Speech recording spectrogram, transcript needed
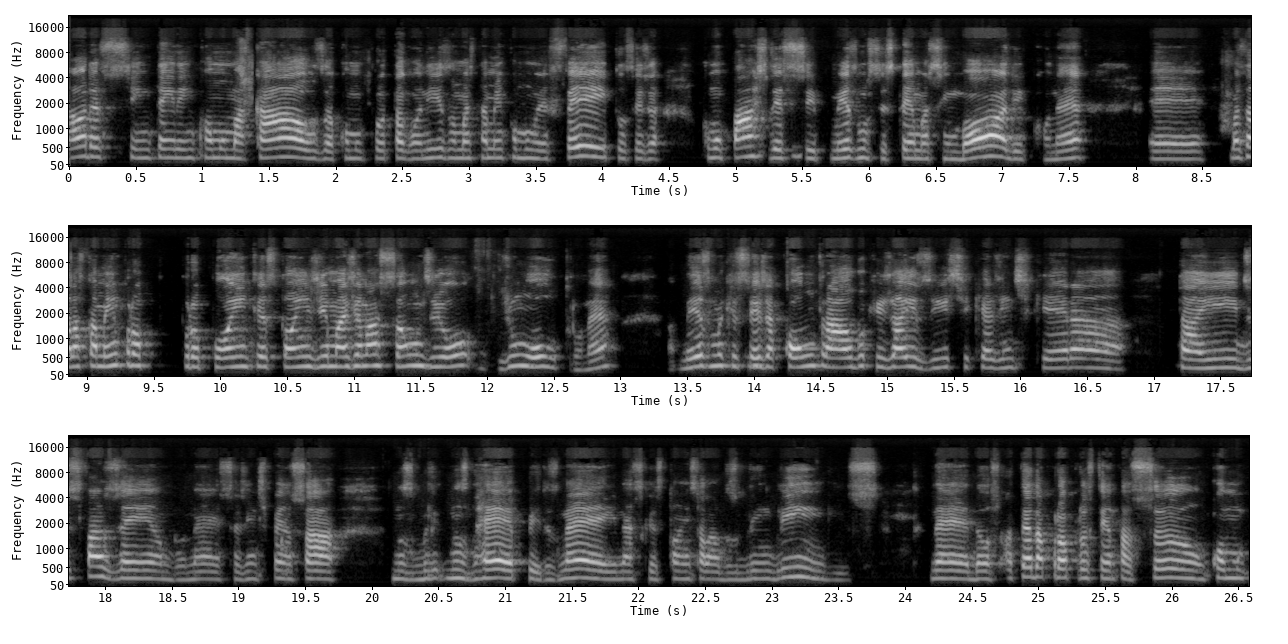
ora se entendem como uma causa, como protagonismo, mas também como um efeito, ou seja, como parte desse mesmo sistema simbólico, né? É, mas elas também pro, propõem questões de imaginação de, de um outro, né? Mesmo que seja contra algo que já existe, que a gente queira tá aí desfazendo, né? Se a gente pensar nos, nos rappers, né, e nas questões, sei lá, dos bling-blings, né, até da própria ostentação, como,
